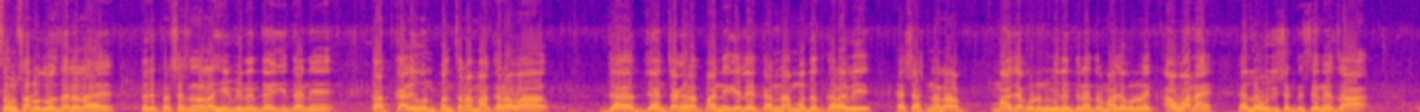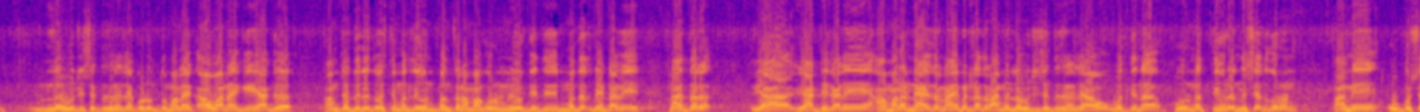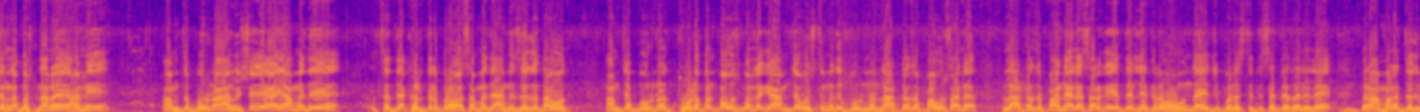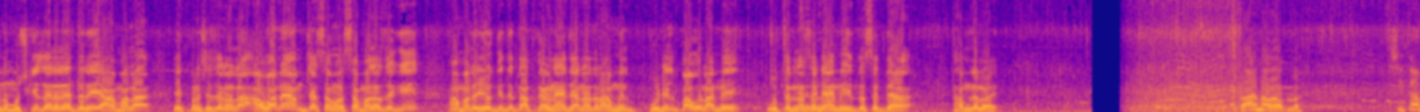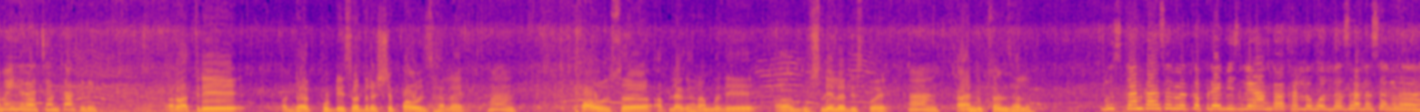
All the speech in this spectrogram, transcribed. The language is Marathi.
संसार उद्ध्वस्त झालेला आहे. तरी प्रशासनाला ही विनंती आहे की त्याने तात्काळ येऊन पंचनामा करावा. ज्या ज्यांच्या घरात पाणी गेले त्यांना मदत करावी. या शासनाला माझ्याकडून विनंती नाही तर माझ्याकडून एक आव्हान आहे. या लहुजी शक्ती सेनेचा लहुजी शक्तीसेनेच्याकडून तुम्हाला एक आव्हान आहे की या ग आमच्या दलित वस्तीमधले येऊन पंचनामा करून योग्य ती मदत भेटावी. नाहीतर या या ठिकाणी आम्हाला न्याय जर नाही भेटला तर आम्ही लहुजी शक्तीसेनेच्या वतीनं पूर्ण तीव्र निषेध करून आम्ही उपोषणाला बसणार आहे. आम्ही आमचं पूर्ण आयुष्य यामध्ये. सध्या खडतर प्रवासामध्ये आम्ही जगत आहोत. आमच्या पूर्ण थोडं पण पाऊस पडला की आमच्या वस्तीमध्ये पूर्ण लाटाचा पाऊस आला लाटाचं पाणी आल्यासारखं येते लेकरं वाहून जायची परिस्थिती सध्या झालेली आहे. तर आम्हाला जगणं मुश्किल झालेलं आहे तरी आम्हाला एक प्रशासनाला आव्हान आहे आमच्या सम समाजाचं की आम्हाला योग्य ते तात्काळ न्याय द्या नाहीतर आम्ही पुढील पाऊल आम्ही उचलण्यासाठी आम्ही इथं सध्या थांबलेलो आहे. काय नाव आहे आपलं? सीताबाई हिराचंद काकडे. रात्री ढगफुटी सदृश्य पाऊस झालाय. पाऊस आपल्या घरामध्ये घुसलेलं दिसतोय. हां. काय नुकसान झालं? नुकसान काय सगळं? कपडे भिजले अंगाखाल्लं ओलं झालं सगळं.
